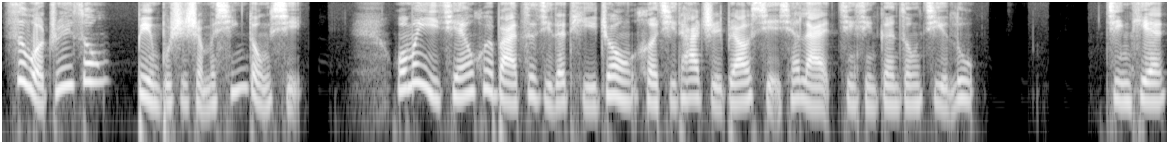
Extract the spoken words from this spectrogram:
自我追踪并不是什么新东西，我们以前会把自己的体重和其他指标写下来进行跟踪记录。今天，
